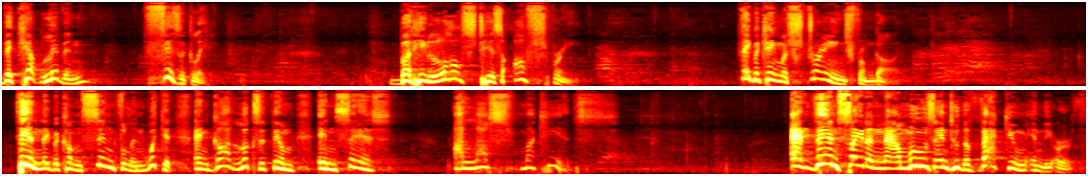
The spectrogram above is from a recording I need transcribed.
they kept living physically, but he lost his offspring. They became estranged from God. Then they become sinful and wicked, and God looks at them and says, I lost my kids. And then Satan now moves into the vacuum in the earth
